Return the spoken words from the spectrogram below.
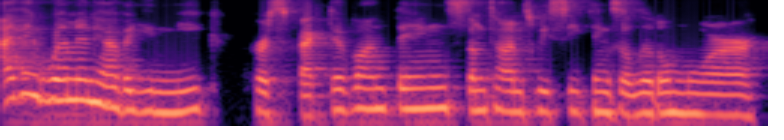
I think women have a unique perspective on things. Sometimes we see things a little more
